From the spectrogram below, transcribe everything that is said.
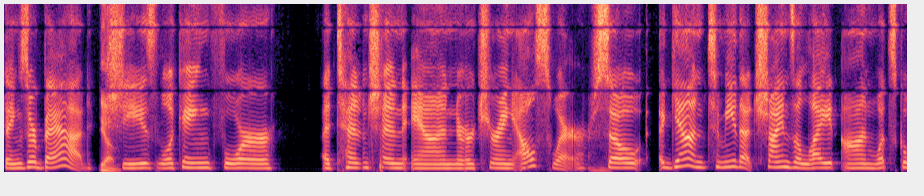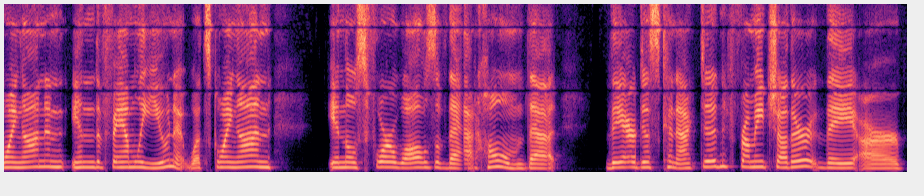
things are bad? Yeah. She's looking for attention and nurturing elsewhere. So, again, to me, that shines a light on what's going on in, in the family unit, what's going on in those four walls of that home that they are disconnected from each other they are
